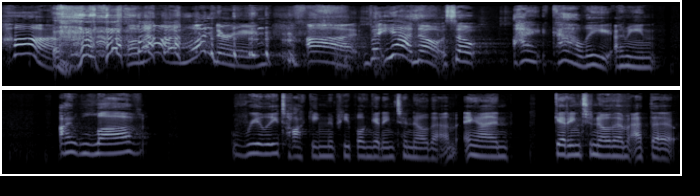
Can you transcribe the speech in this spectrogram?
Huh. well, now I'm wondering. Uh, but yeah, no. So I, golly, I mean, I love really talking to people and getting to know them and getting to know them at the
